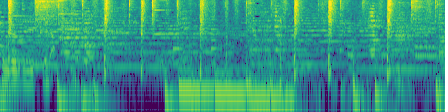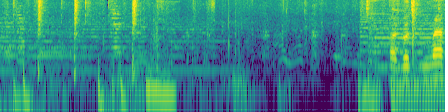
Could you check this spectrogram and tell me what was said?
Ganda dito. Pagod na.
